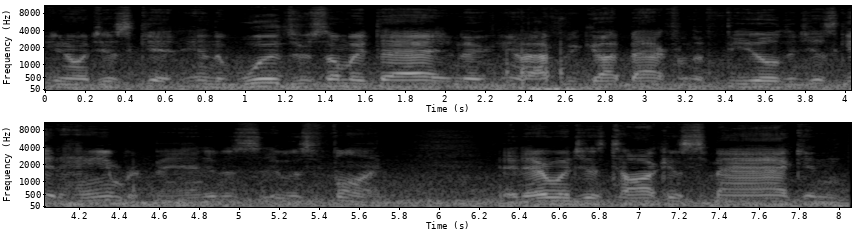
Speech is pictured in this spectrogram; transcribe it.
you know, just get in the woods or something like that, and, you know, after we got back from the field, and just get hammered, man. It was, it was fun. And everyone just talking smack, and,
